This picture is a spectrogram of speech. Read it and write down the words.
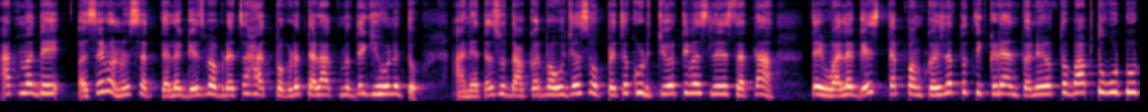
आतमध्ये. असे म्हणून सत्या लगेच बाबड्याचा हात पकडत त्याला आतमध्ये घेऊन येतो. आणि आता सुधाकर भाऊ ज्या सोप्याच्या खुर्चीवरती बसलेले असतात ना तेव्हा लगेच त्या पंकजला तो तिकडे आणतो आणि तो बाप तू उठ उठ.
